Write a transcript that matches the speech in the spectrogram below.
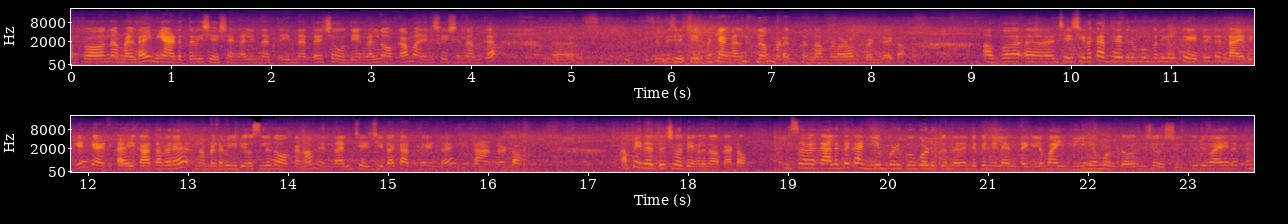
അപ്പോൾ നമ്മളുടെ ഇനി അടുത്ത വിശേഷങ്ങൾ ഇന്നത്തെ ഇന്നത്തെ ചോദ്യങ്ങൾ നോക്കാം. അതിനുശേഷം നമുക്ക് സിന്ധു ചേച്ചി ഇപ്പം ഞങ്ങൾ നമ്മുടെ നമ്മളോടൊപ്പം ഉണ്ട് കേട്ടോ. അപ്പോൾ ചേച്ചിയുടെ കഥ ഇതിനു മുമ്പ് നിങ്ങൾ കേട്ടിട്ടുണ്ടായിരിക്കും. കേട്ട് കേൾക്കാത്തവർ നമ്മളുടെ വീഡിയോസിൽ നോക്കണം. എന്തായാലും ചേച്ചിയുടെ കഥയുണ്ട്. കാണണം കേട്ടോ. അപ്പോൾ ഇന്നത്തെ ചോദ്യങ്ങൾ നോക്കാം കേട്ടോ. ഉത്സവകാലത്ത് കഞ്ഞിയും പുഴുക്കും കൊടുക്കുന്നതിന്റെ പിന്നിൽ എന്തെങ്കിലും ഐതിഹ്യമുണ്ടോ എന്ന് ചോദിച്ചു. ഗുരുവായൂരപ്പൻ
